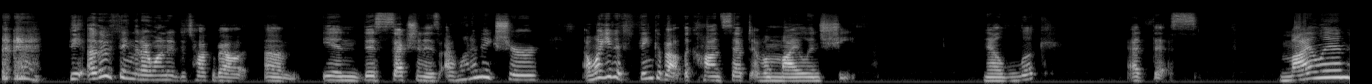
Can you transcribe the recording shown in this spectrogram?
the other thing that I wanted to talk about um, in this section is I want to make sure, I want you to think about the concept of a myelin sheath. Now look at this. Myelin,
